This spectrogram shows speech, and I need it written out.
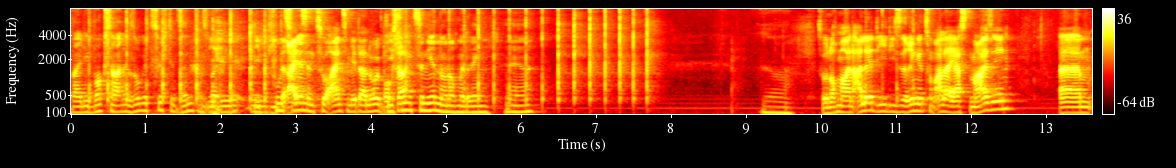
weil die Boxer alle so gezüchtet sind, dass die, Die, die funktionieren- 13 zu 1 Meter 0 die Boxer. funktionieren nur noch mit Ringen. Ja, ja. So. So, nochmal an alle, die diese Ringe zum allerersten Mal sehen. Ähm,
